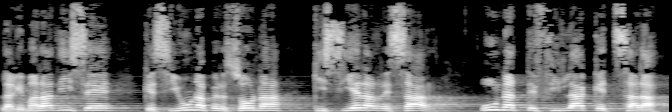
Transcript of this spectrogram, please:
La Gemara dice que si una persona quisiera rezar una tefilá quetzará,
